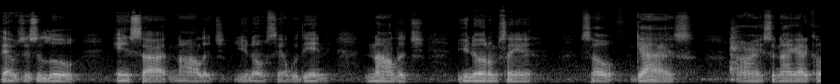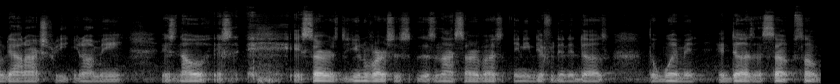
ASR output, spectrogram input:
that was just a little inside knowledge, you know what I'm saying, within knowledge, you know what I'm saying? So, guys, all right, so now I got to come down our street, you know what I mean? It's no, it's, it serves the universe, does not serve us any different than it does the women. It does in some, some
